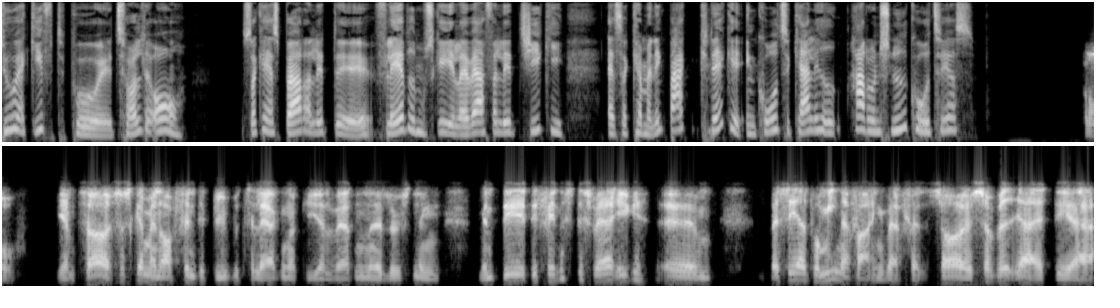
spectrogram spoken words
du er gift på øh, 12. år. Så kan jeg spørge dig lidt øh, flabet måske, eller i hvert fald lidt cheeky. Altså, kan man ikke bare knække en kode til kærlighed? Har du en snydekode til os? Åh, oh, Jamen, så, så skal man opfinde det dybe tallerken og give alverden øh, løsningen. Men det, det findes desværre ikke. Øhm, baseret på min erfaring i hvert fald, så, øh, så ved jeg, at det er,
